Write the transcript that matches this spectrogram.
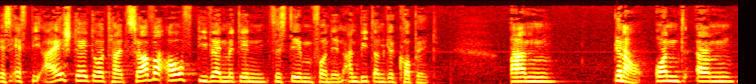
das FBI stellt dort halt Server auf, die werden mit den Systemen von den Anbietern gekoppelt. Ähm, genau. Und ähm,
